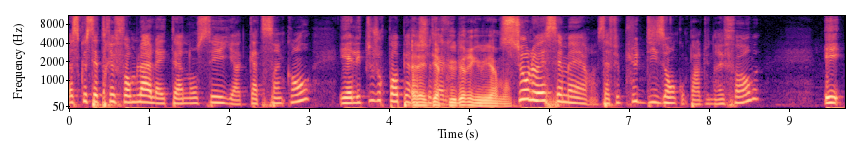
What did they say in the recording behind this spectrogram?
parce que cette réforme-là, elle a été annoncée il y a 4-5 ans et elle n'est toujours pas opérationnelle. Elle est reculée régulièrement. Sur le SMR, ça fait plus de 10 ans qu'on parle d'une réforme, et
